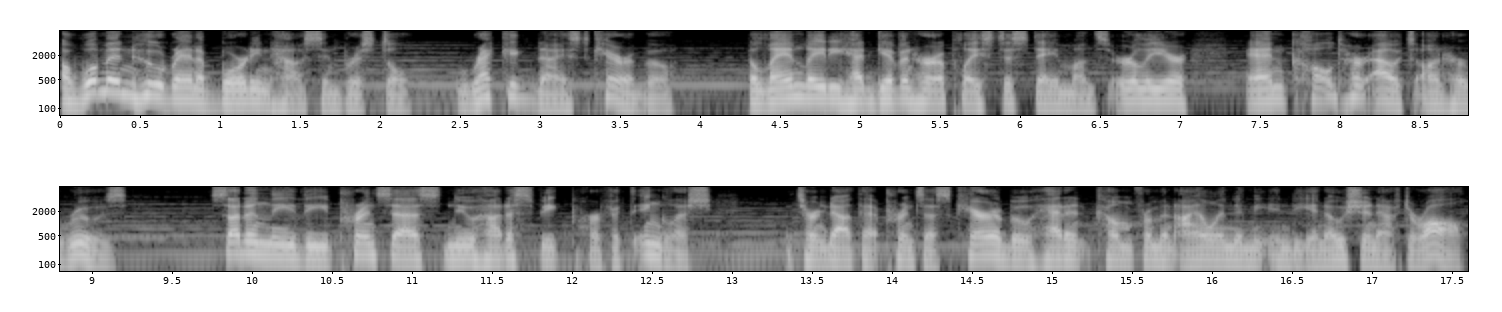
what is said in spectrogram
A woman who ran a boarding house in Bristol recognized Caraboo. The landlady had given her a place to stay months earlier and called her out on her ruse. Suddenly, the princess knew how to speak perfect English. It turned out that Princess Caraboo hadn't come from an island in the Indian Ocean after all,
